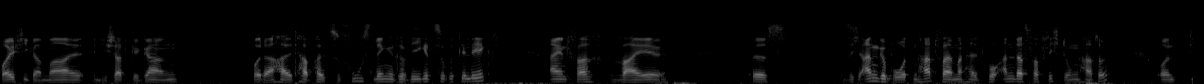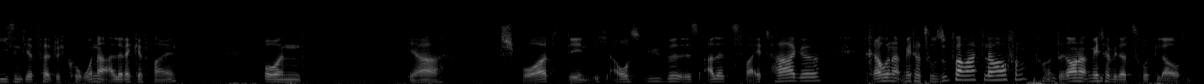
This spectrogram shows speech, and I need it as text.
häufiger mal in die Stadt gegangen oder halt habe halt zu Fuß längere Wege zurückgelegt, einfach weil es sich angeboten hat, weil man halt woanders Verpflichtungen hatte. Und die sind jetzt halt durch Corona alle weggefallen. Und ja, Sport, den ich ausübe, ist alle zwei Tage 300 Meter zum Supermarkt laufen und 300 Meter wieder zurücklaufen.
